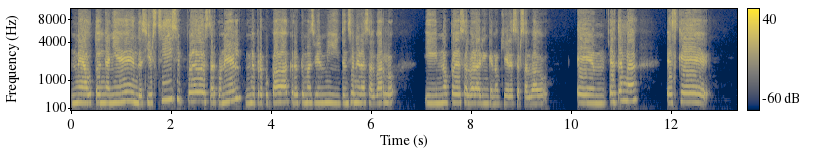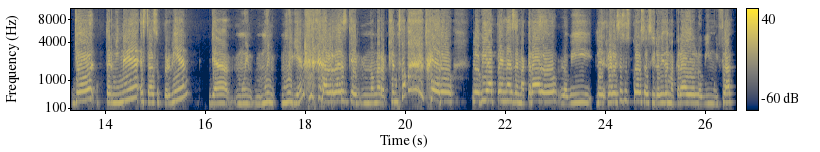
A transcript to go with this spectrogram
me autoengañé en decir, sí, sí puedo estar con él. Me preocupaba, creo que más bien mi intención era salvarlo y no puedes salvar a alguien que no quiere ser salvado. Em, el tema es que yo terminé, estaba súper bien, ya muy, muy, muy bien. La verdad es que no me arrepiento, pero lo vi apenas demacrado, lo vi, le regresé sus cosas y lo vi demacrado, lo vi muy flaco,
